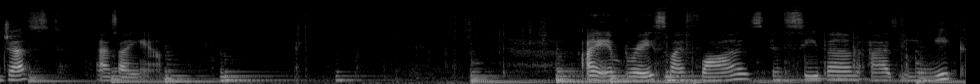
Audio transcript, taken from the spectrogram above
just as I am. I embrace my flaws and see them as a unique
